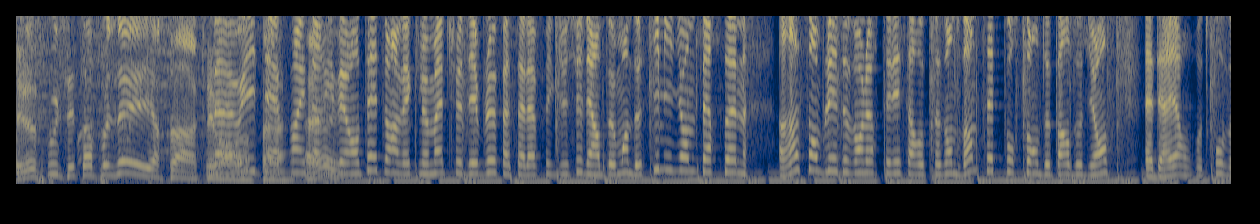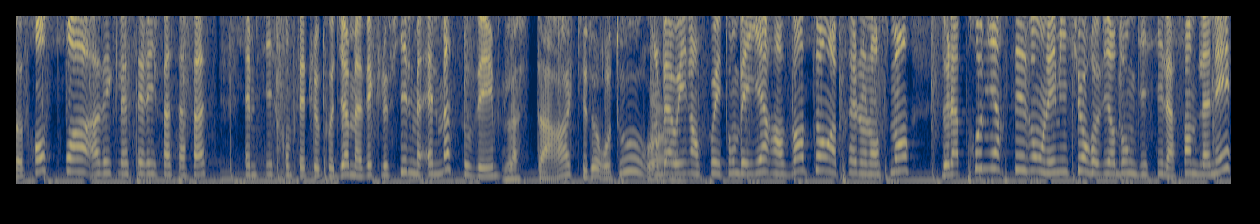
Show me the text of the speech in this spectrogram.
Et le foot s'est imposé hier soir, Clémence. Bah oui, TF1 est Ah arrivé en tête hein, avec le match des Bleus face à l'Afrique du Sud et un peu moins de 6 millions de personnes rassemblées devant leur télé. Ça représente 27% de part d'audience. Derrière, on retrouve France 3 avec la série Face à Face. M6 complète le podium avec le film Elle m'a sauvé. La Starac est de retour. Bah oui, l'info est tombée hier, hein, 20 ans après le lancement de la première saison. L'émission revient donc d'ici la fin de l'année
